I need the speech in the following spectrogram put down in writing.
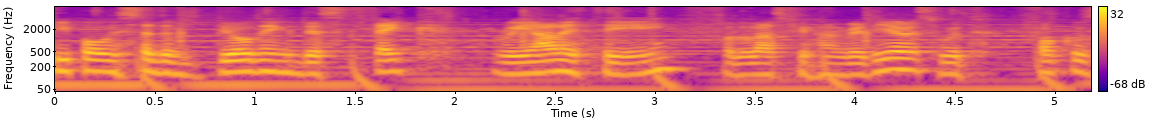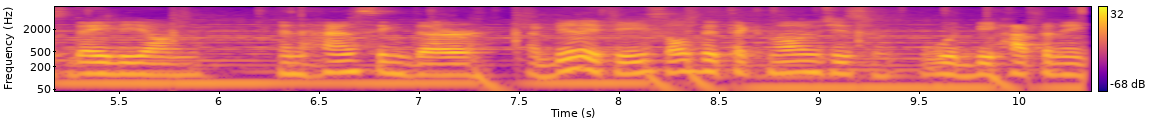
people instead of building this fake reality for the last few hundred years would focus daily on enhancing their abilities, all the technologies would be happening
